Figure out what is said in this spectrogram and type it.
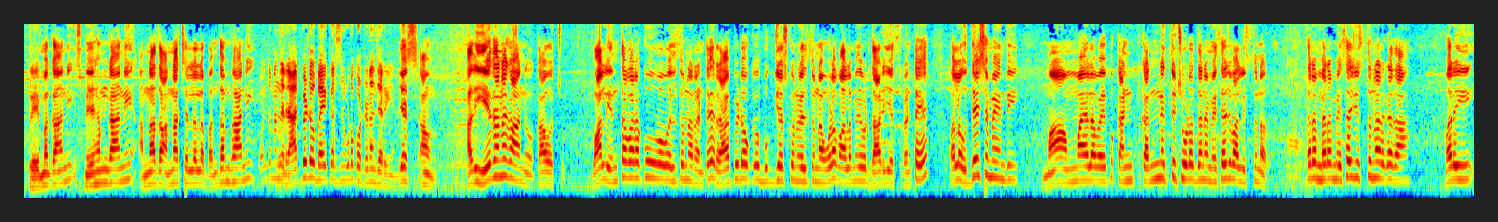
ప్రేమ కానీ స్నేహం కానీ అన్నద అన్న చెల్లెల బంధం కానీ కొంతమంది ర్యాపిడో బైకర్స్ని కూడా కొట్టడం జరిగింది. ఎస్ అవును. అది ఏదైనా కాను కావచ్చు. వాళ్ళు ఎంతవరకు వెళ్తున్నారంటే ర్యాపిడోకి బుక్ చేసుకొని వెళ్తున్నా కూడా వాళ్ళ మీద కూడా దాడి చేస్తారు. అంటే వాళ్ళ ఉద్దేశం ఏంది? మా అమ్మాయిల వైపు కన్ కన్నెత్తి చూడొద్దనే మెసేజ్ వాళ్ళు ఇస్తున్నారు. సరే మరి మెసేజ్ ఇస్తున్నారు కదా. మరి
